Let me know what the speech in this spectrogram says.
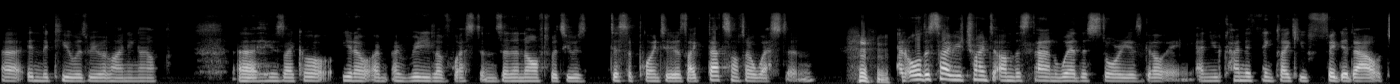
uh, in the queue as we were lining up. Uh, he was like, "Oh, you know, I, I really love westerns," and then afterwards he was disappointed. He was like, "That's not a western." and all this time you're trying to understand where the story is going, and you kind of think like you figured out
